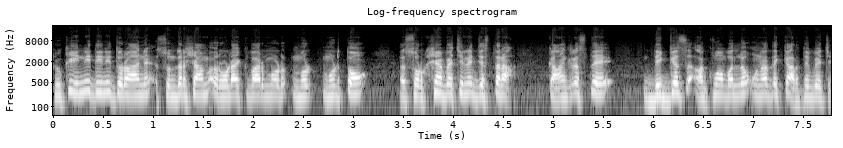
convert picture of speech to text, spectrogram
ਕਿਉਂਕਿ ਇਨੀ ਦਿਨੀ ਦੌਰਾਨ ਸੁੰਦਰ ਸ਼ਾਮ ਅਰੋੜਾ ਇੱਕ ਵਾਰ ਮੁੜ- ਮੁੜ ਮੁੜ ਤੋਂ ਅ, ਸੁਰਖੀਆਂ ਵਿੱਚ ਨੇ ਜਿਸ ਤਰ੍ਹਾਂ ਕਾਂਗਰਸ ਦੇ ਦਿੱਗਜ ਆਗੂਆਂ ਵੱਲੋਂ ਉਹਨਾਂ ਦੇ ਘਰ ਦੇ ਵਿੱਚ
